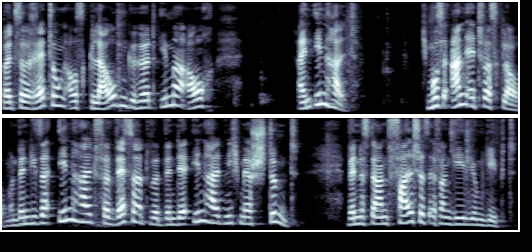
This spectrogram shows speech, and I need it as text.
Weil zur Rettung aus Glauben gehört immer auch ein Inhalt. Ich muss an etwas glauben. Und wenn dieser Inhalt verwässert wird, wenn der Inhalt nicht mehr stimmt, wenn es da ein falsches Evangelium gibt,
